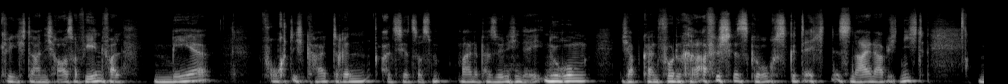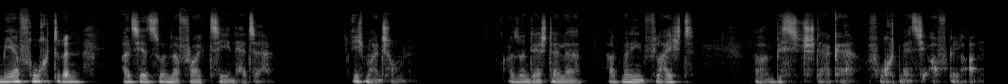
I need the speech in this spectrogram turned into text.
kriege ich da nicht raus. Auf jeden Fall mehr Fruchtigkeit drin als jetzt aus meiner persönlichen Erinnerung. Ich habe kein fotografisches Geruchsgedächtnis. Nein, habe ich nicht. Mehr Frucht drin, als jetzt so ein Lafroig 10 hätte. Ich meine schon. Also an der Stelle hat man ihn vielleicht äh, ein bisschen stärker fruchtmäßig aufgeladen.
